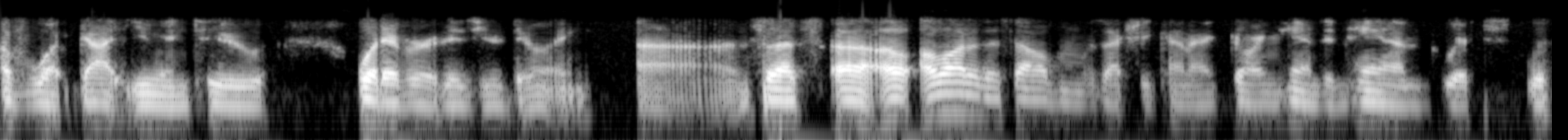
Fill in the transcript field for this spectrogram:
of what got you into whatever it is you're doing uh, so that's uh, a, a lot of this album was actually kind of going hand in hand with with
